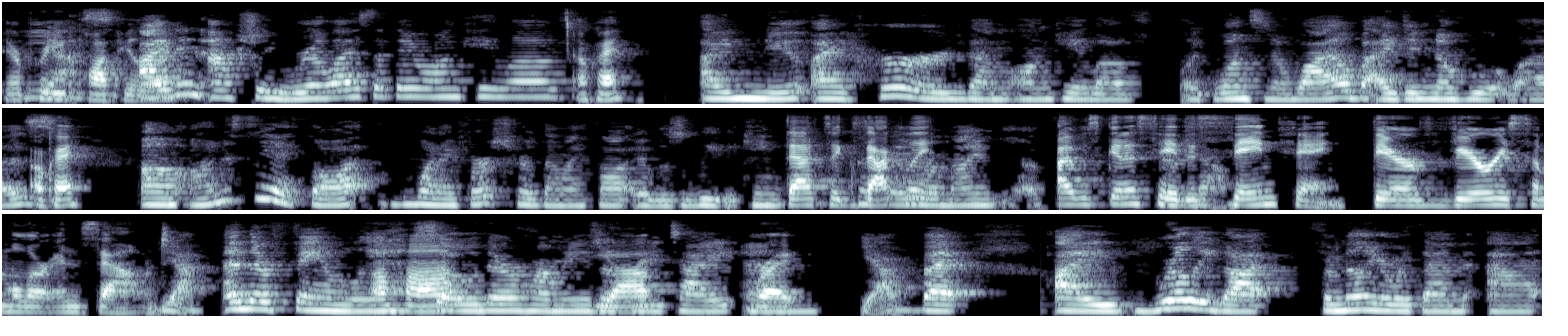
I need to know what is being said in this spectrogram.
They're pretty Yes. popular. I didn't actually realize that they were on K Love. Okay. I knew I heard them on K Love like once in a while, but I didn't know who it was. Okay. Um, honestly, I thought when I first heard them, I thought it was We the King. That's exactly. They remind me of. I was going to say the sound. same thing. They're very similar in sound. Yeah, and they're family, Uh-huh. so their harmonies Yeah. are pretty tight. And, Right. Yeah, but I really got familiar with them at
